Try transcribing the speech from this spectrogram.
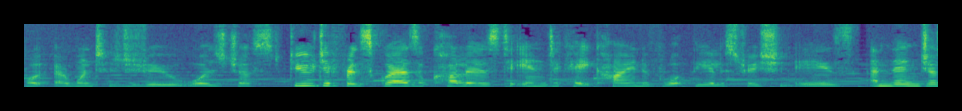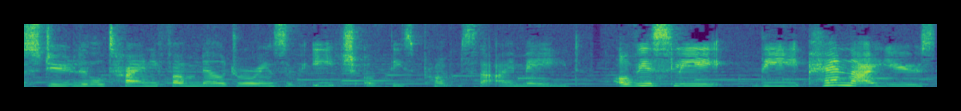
what I wanted to do was just do different squares of colors to indicate kind of what the illustration is and then just do little tiny thumbnail drawings of each of these prompts that I made. Obviously, the pen that I used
